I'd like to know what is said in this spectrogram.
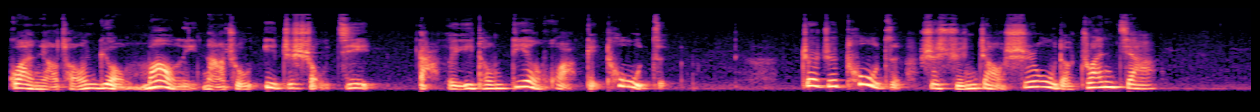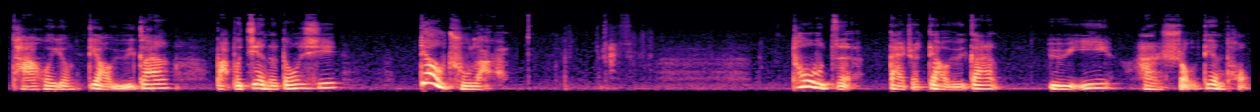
鹳鸟从泳帽里拿出一只手机，打了一通电话给兔子。这只兔子是寻找失物的专家，他会用钓鱼竿。把不见的东西钓出来。兔子带着钓鱼竿、雨衣和手电筒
